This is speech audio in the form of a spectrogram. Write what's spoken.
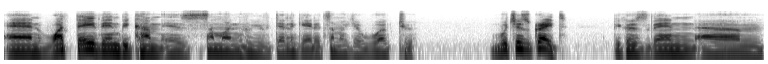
And what they then become is someone who you've delegated some of your work to, which is great because then um,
